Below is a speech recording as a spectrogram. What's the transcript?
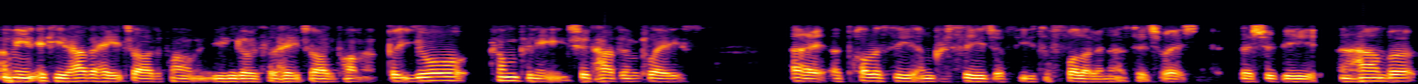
I mean, if you have a HR department, you can go to the HR department, but your company should have in place a, a policy and procedure for you to follow in that situation. There should be a handbook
